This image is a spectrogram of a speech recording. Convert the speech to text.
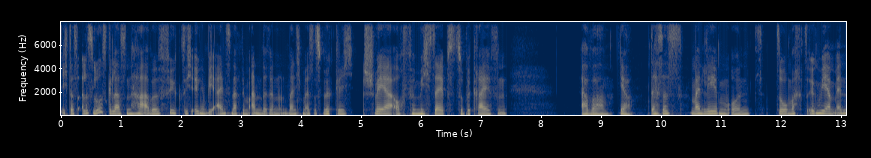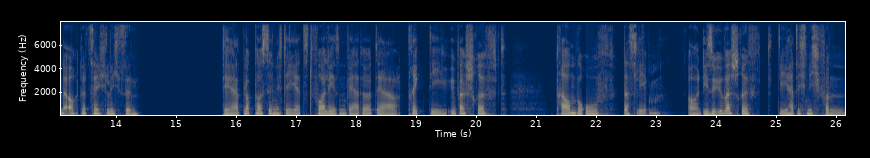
ich das alles losgelassen habe, fügt sich irgendwie eins nach dem anderen. Und manchmal ist es wirklich schwer, auch für mich selbst zu begreifen, aber ja, das ist mein Leben und so macht es irgendwie am Ende auch tatsächlich Sinn. Der Blogpost, den ich dir jetzt vorlesen werde, der trägt die Überschrift Traumberuf, das Leben. Und diese Überschrift, die hatte ich nicht von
